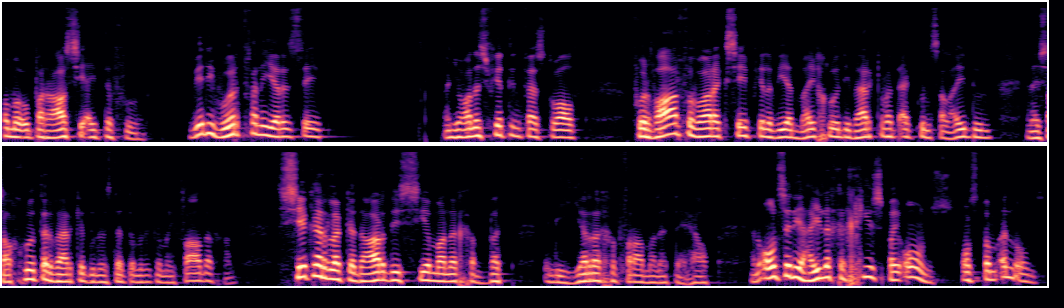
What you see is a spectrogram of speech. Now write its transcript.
om 'n operasie uit te voer. Jy weet die woord van die Here sê in Johannes 14 vers 12 Voorwaar voorwaar ek sê vir julle wie in my glo die werke wat ek doen sal hy doen en hy sal groter werke doen as dit omdat ek na my Vader gaan. Sekerlik het daardie seemanne gebid en die Here gevra om hulle te help. En ons het die Heilige Gees by ons. Ons het hom in ons.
